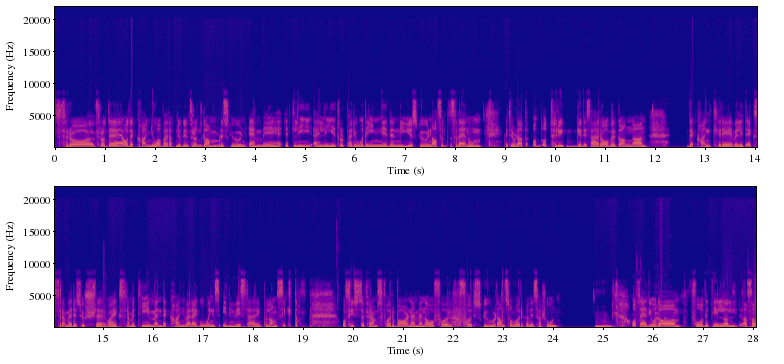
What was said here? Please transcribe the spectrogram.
fra, fra, det. Og det kan jo òg være at noen fra den gamle skolen er med et li, en liten periode inn i den nye skolen. Altså, så det er noe Jeg tror at å, å trygge disse her overgangene det kan kreve litt ekstra med ressurser og ekstra med tid, men det kan være en god investering på lang sikt. Da. Og først og fremst for barnet, men òg for, for skolene som organisasjon. Mm. Og så er det jo da å få det til å altså,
